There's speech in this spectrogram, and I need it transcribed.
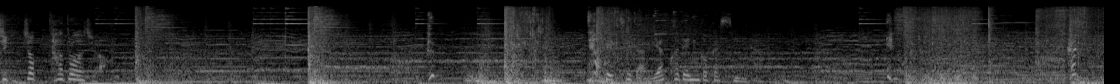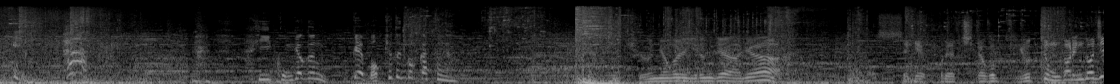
직접 타도하죠. 개체가 약화되는 것 같습니다. 이 공격은 꽤 먹혀든 것 같아요. 균형을 잃은 게 아니야. 더 세게 후려치려고 비웃뚱거린 거지.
